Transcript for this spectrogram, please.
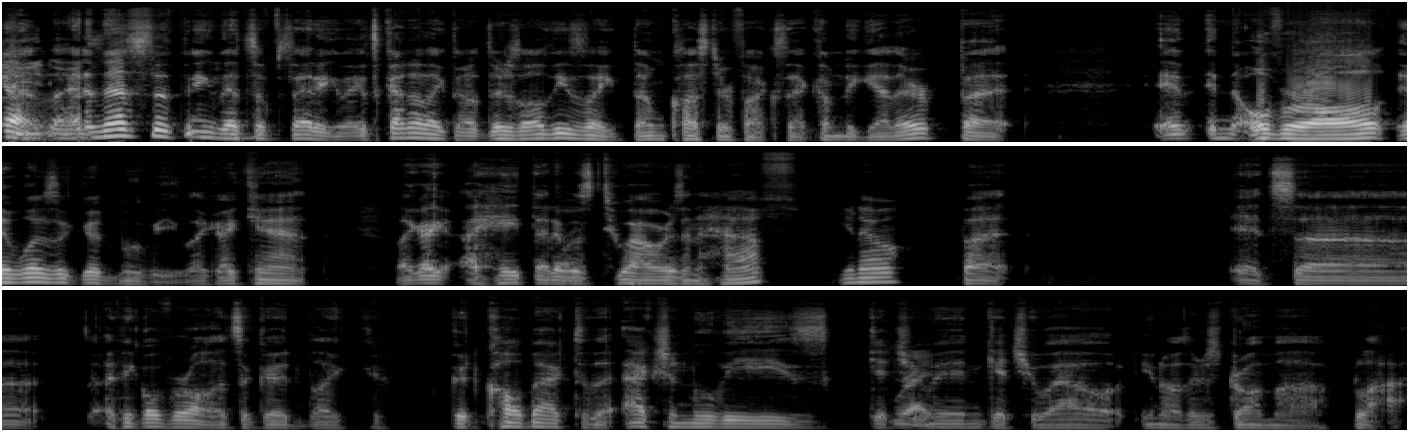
yeah, and that's the thing that's upsetting. Like, it's kind of like the- there's all these like dumb clusterfucks that come together, but in, in overall, it was a good movie. Like I can't, like I, I hate that it was two hours and a half, you know, but it's uh, I think overall it's a good like good callback to the action movies. Get you Right. in, get you out. You know, there's drama, blah.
